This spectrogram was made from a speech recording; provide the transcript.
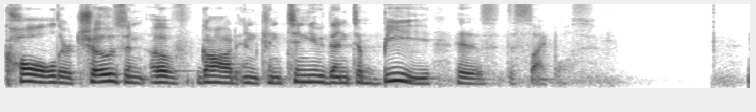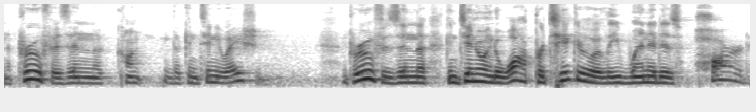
called or chosen of God and continue then to be his disciples. And the proof is in the, con- the continuation. The proof is in the continuing to walk, particularly when it is hard.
